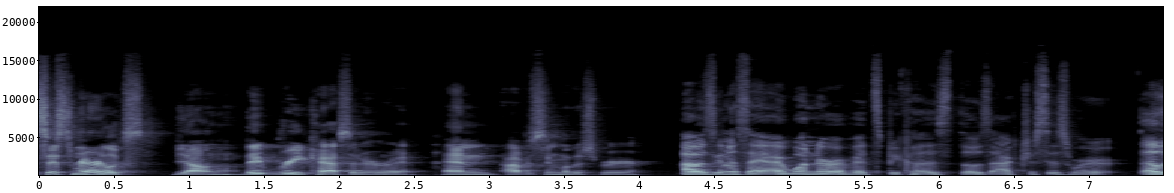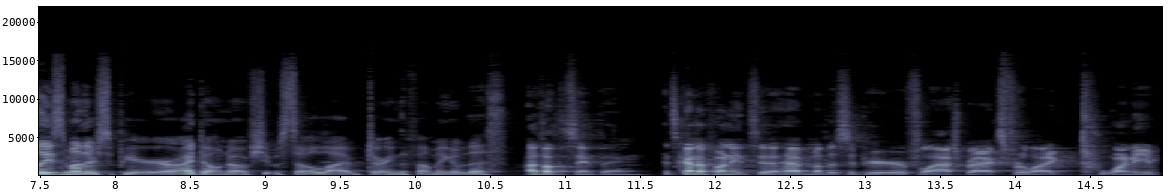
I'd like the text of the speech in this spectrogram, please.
Sister Mary looks young. They recasted her, right? And obviously Mother Superior. I was gonna say, I wonder if it's because those actresses were at least Mother Superior. I don't know if she was still alive during the filming of this. I thought the same thing. It's kind of funny to have Mother Superior flashbacks for like 20,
